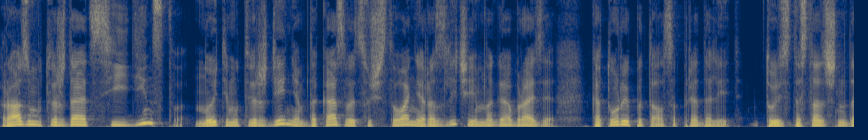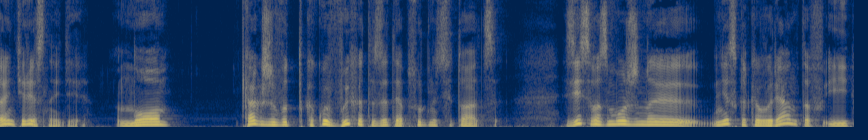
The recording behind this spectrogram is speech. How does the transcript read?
Разум утверждает всеединство, но этим утверждением доказывает существование различия и многообразия, которые пытался преодолеть. То есть достаточно, да, интересная идея. Но как же вот какой выход из этой абсурдной ситуации? Здесь возможны несколько вариантов, и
